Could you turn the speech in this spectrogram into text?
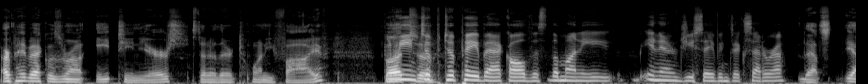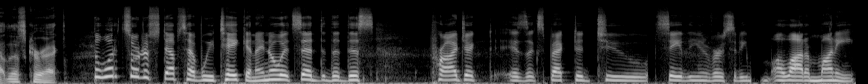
our payback was around 18 years instead of their 25. But, you mean to, uh, to pay back all this the money in energy savings, et cetera? That's yeah, that's correct. So, what sort of steps have we taken? I know it said that this project is expected to save the university a lot of money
